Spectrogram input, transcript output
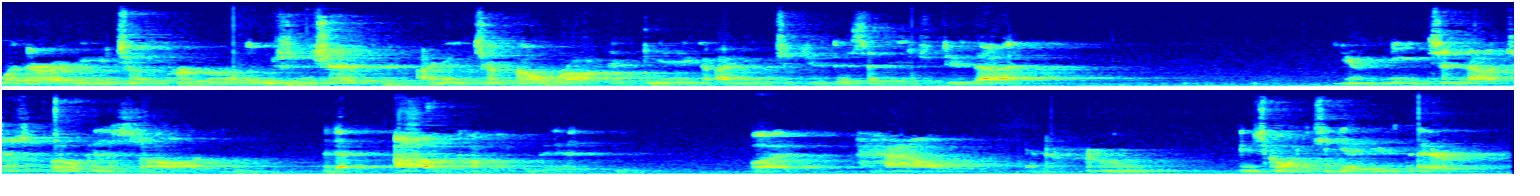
Whether I need to improve a relationship, I need to go rock a gig, I need to do this, I need to do that. You need to not just focus on the outcome of it, but how and who is going to get you there.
